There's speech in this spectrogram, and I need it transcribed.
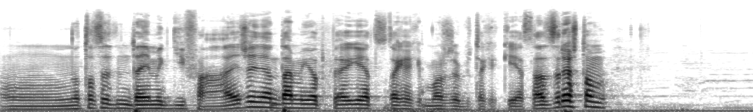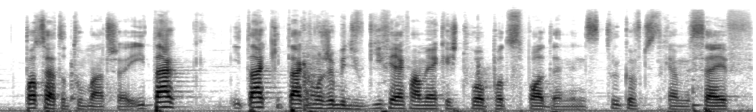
Ym, no to wtedy dajemy gifa, a jeżeli damy JPG, to tak jak może być tak jak jest, a zresztą po co ja to tłumaczę? I tak, i tak, i tak może być w GIFie, jak mamy jakieś tło pod spodem, więc tylko wciskamy save.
